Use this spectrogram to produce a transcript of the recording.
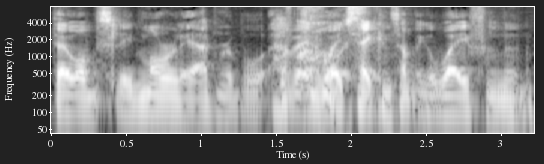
though obviously morally admirable, have in a way taken something away from them.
